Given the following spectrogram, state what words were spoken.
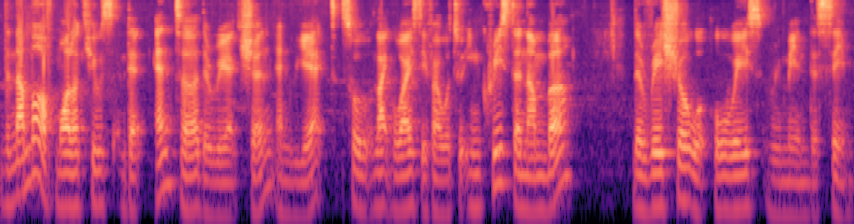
the number of molecules that enter the reaction and react. So likewise, if I were to increase the number, the ratio will always remain the same.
